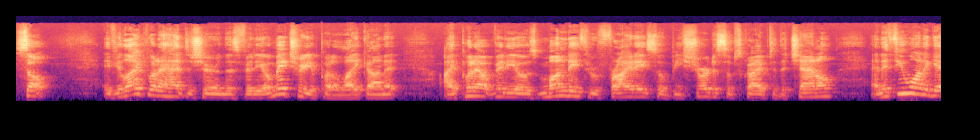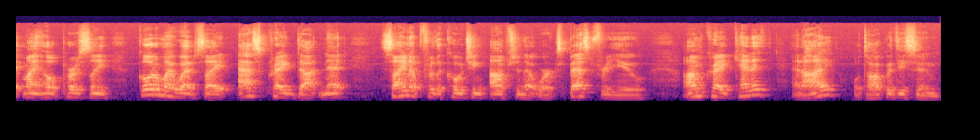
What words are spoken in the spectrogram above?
So, if you liked what I had to share in this video, make sure you put a like on it. I put out videos Monday through Friday, so be sure to subscribe to the channel. And if you want to get my help personally, go to my website, askcraig.net, sign up for the coaching option that works best for you. I'm Craig Kenneth, and I will talk with you soon.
